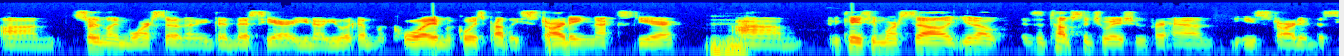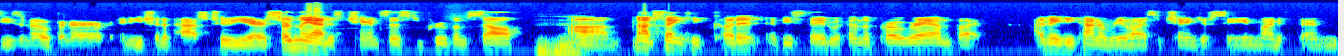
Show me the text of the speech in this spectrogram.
Um, certainly more so than he did this year. You know, you look at McKoy. McKoy's probably starting next year. Mm-hmm. Um, and Casey Morsell, you know, it's a tough situation for him. He started the season opener in each of the past two years. Certainly had his chances to prove himself. Mm-hmm. Um, not saying he couldn't if he stayed within the program, but I think he kind of realized a change of scene might have been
